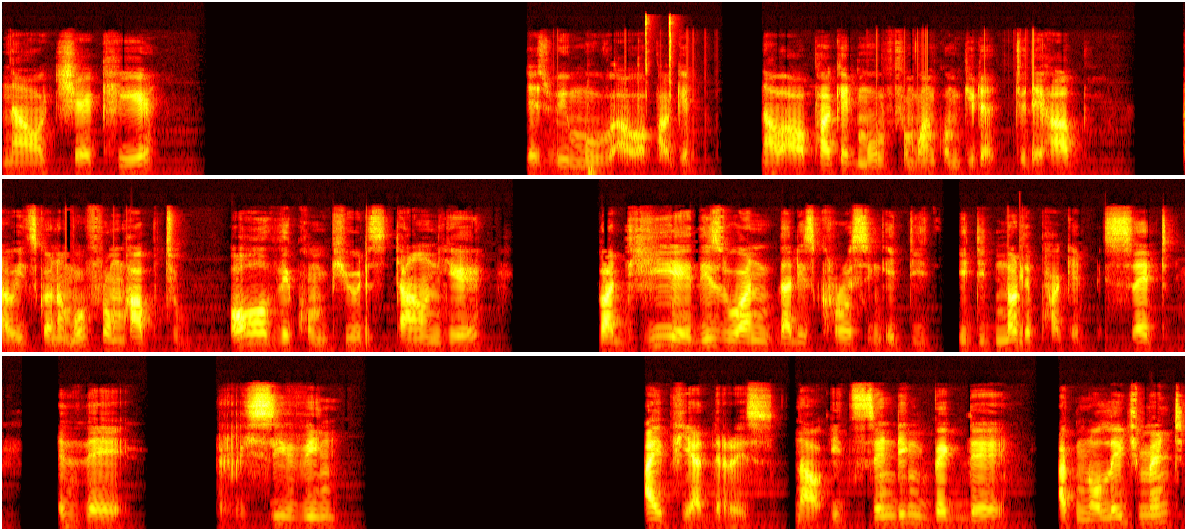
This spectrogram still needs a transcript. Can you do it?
now check here as we move our packet now our packet moved from one computer to the hub. Now it's gonna move from hub to all the computers down here. But here this one that is crossing it did, it did not the packet set the receiving ip address. Now it's sending back the acknowledgement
